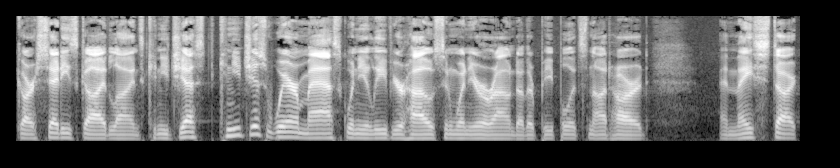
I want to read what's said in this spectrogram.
Garcetti's guidelines. Can you just can you just wear a mask when you leave your house and when you're around other people? It's not hard. And they start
